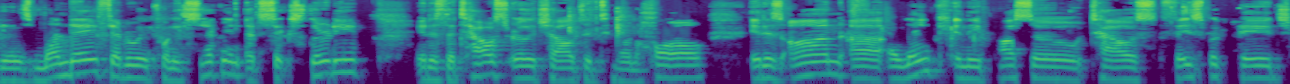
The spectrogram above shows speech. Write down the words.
is Monday, February 22nd at 6:30. It is the Taos Early Childhood Town Hall. It is on uh, a link in the Paso Taos Facebook page.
